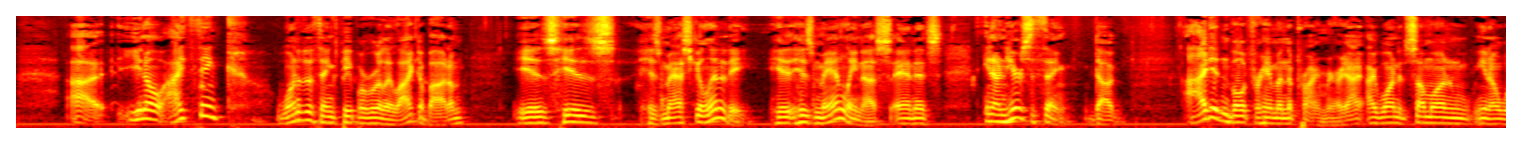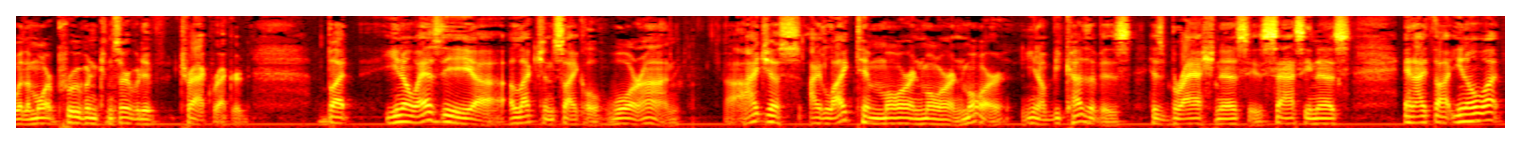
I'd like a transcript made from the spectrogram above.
Uh, you know, I think one of the things people really like about him is his his masculinity, his, his manliness, and it's you know. And here's the thing, Doug. I didn't vote for him in the primary. I, I wanted someone you know with a more proven conservative track record, but you know, as the uh, election cycle wore on, I just I liked him more and more and more, you know, because of his his brashness, his sassiness, and I thought, you know what?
